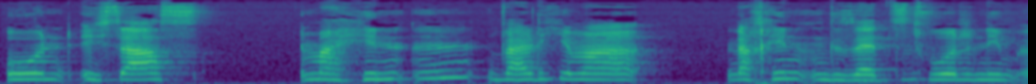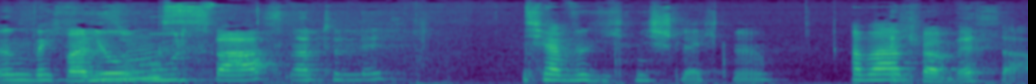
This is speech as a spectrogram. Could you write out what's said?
und ich saß immer hinten, weil ich immer nach hinten gesetzt wurde neben irgendwelchen Weil Jungs. du so gut warst, natürlich. Ich war wirklich nicht schlecht, ne? Aber Ich war besser.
